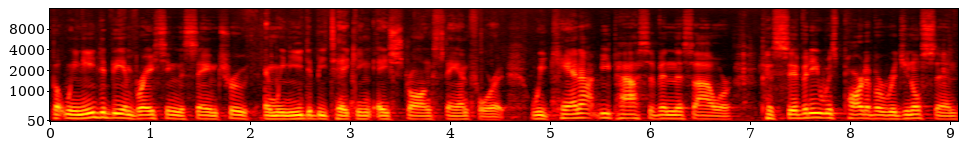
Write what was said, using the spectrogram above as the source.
but we need to be embracing the same truth and we need to be taking a strong stand for it. We cannot be passive in this hour. Passivity was part of original sin.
